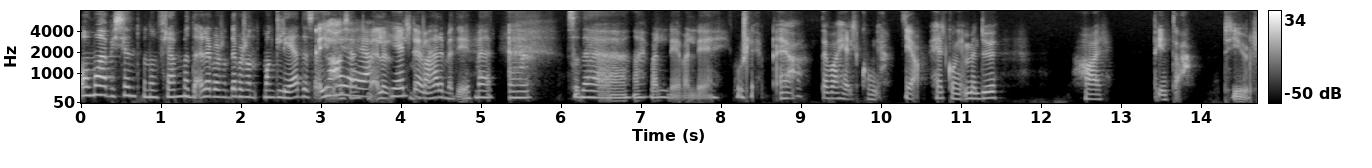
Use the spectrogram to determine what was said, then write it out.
å, må jeg bli kjent med noen fremmede? Eller bare sånn, det er bare sånn, Man gleder seg til Ja, å bli kjent ja, med, eller helt være med dem mer. Eh, Så det er nei, veldig, veldig koselig. Ja, det var helt konge. Ja. Helt konge. Men du har pynta til jul.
